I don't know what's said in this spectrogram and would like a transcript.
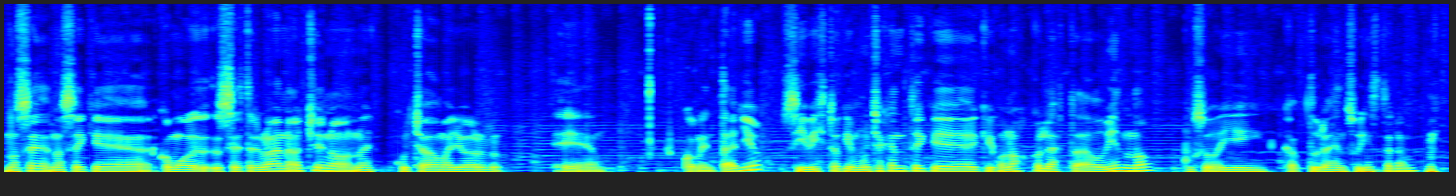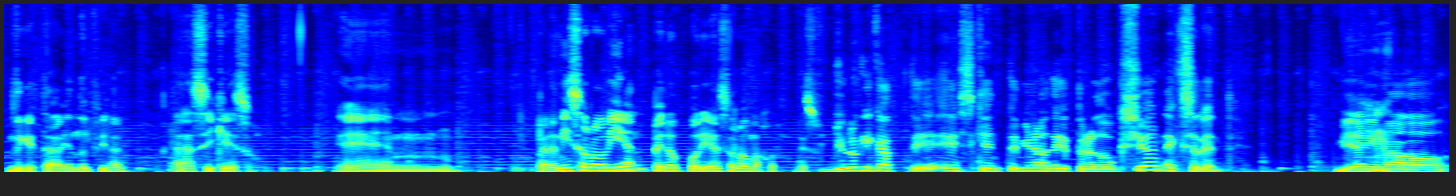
no sé, no sé qué. Como se estrenó anoche, no, no he escuchado mayor eh, comentario. Sí he visto que mucha gente que, que conozco la ha estado viendo. Puso ahí capturas en su Instagram de que estaba viendo el final. Así que eso. Em, para mí cerró bien, pero podría haber cerrado mejor. Eso. Yo lo que capté es que en términos de producción, excelente. Bien animado,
